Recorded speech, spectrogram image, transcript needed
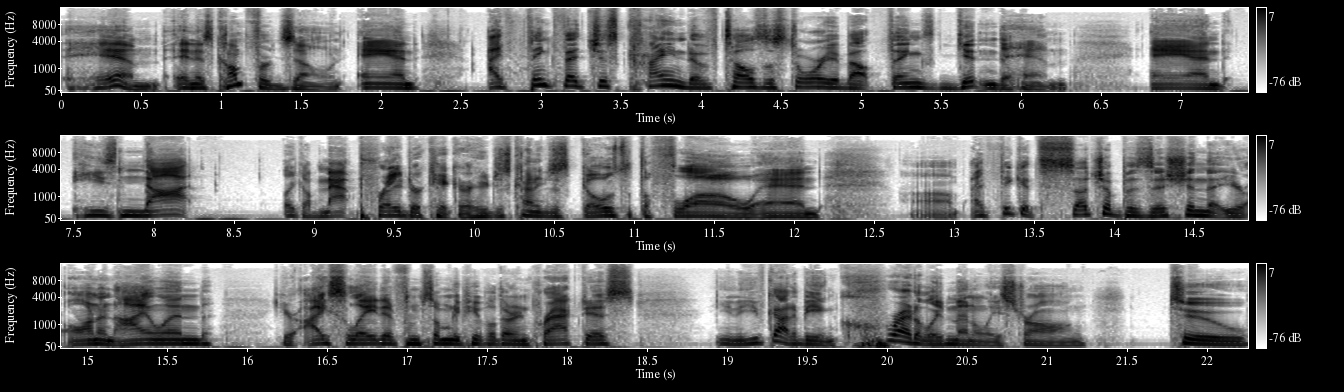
him in his comfort zone. And I think that just kind of tells a story about things getting to him. And he's not like a Matt Prater kicker who just kind of just goes with the flow. And um, I think it's such a position that you're on an island, you're isolated from so many people during practice. You know, you've got to be incredibly mentally strong to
